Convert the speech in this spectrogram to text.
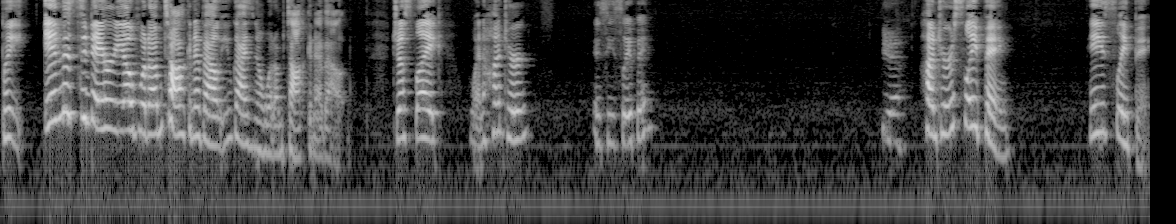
but in the scenario of what I'm talking about, you guys know what I'm talking about. Just like when Hunter, is he sleeping? Yeah. Hunter is sleeping. He's sleeping.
